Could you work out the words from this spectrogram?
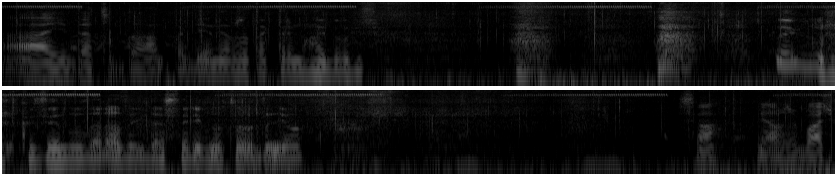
А, йде туди. Блін, я вже так тримаю, дивись. Кузину зараза йде все рівно того до нього. Все, я вже бачу.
